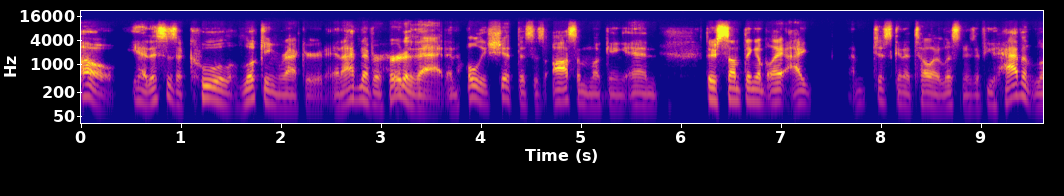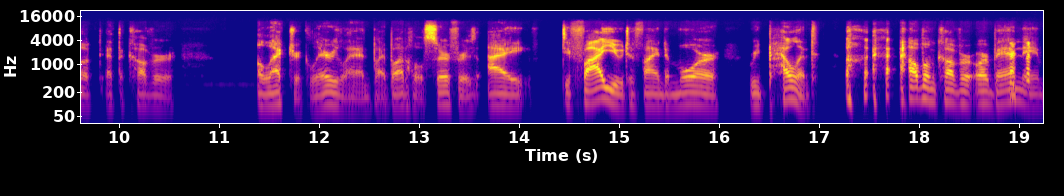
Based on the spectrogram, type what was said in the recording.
oh, yeah, this is a cool looking record and I've never heard of that. And holy shit, this is awesome looking. And there's something about like I I'm just gonna tell our listeners if you haven't looked at the cover Electric Larryland by Butthole Surfers, I defy you to find a more repellent album cover or band name,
